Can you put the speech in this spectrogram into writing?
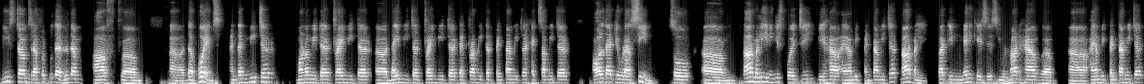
these terms refer to the rhythm of um, uh, the poems. And then meter, monometer, trimeter, uh, dimeter, trimeter, tetrameter, pentameter, hexameter, all that you would have seen. So um, normally in English poetry, we have iambic pentameter normally, but in many cases, you will not have uh, uh, iambic pentameter.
